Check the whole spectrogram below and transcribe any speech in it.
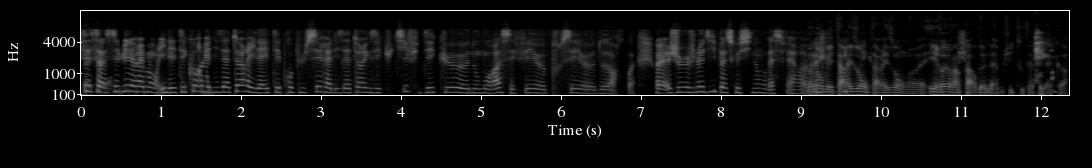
C'est ça, c'est lui le Raymond. Il était co-réalisateur et il a été propulsé réalisateur exécutif dès que euh, Nomura s'est fait euh, pousser euh, dehors. Quoi. Voilà, je, le dis parce que sinon on va se faire. Non, non, mais t'as raison, t'as raison. erreur impardonnable, je suis tout à fait d'accord.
